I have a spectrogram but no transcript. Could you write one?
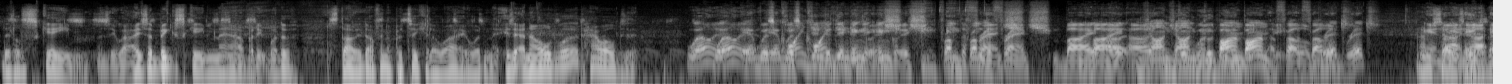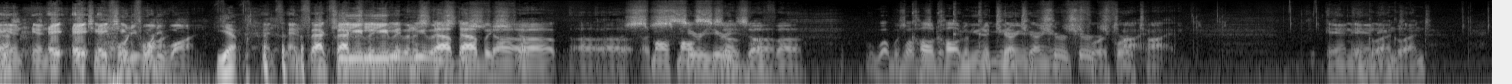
little scheme, as it were? It's a big scheme now, but it would have started off in a particular way, wouldn't it? Is it an old word? How old is it? Well, well, it, it was, it coined, coined into, into English, English, from, the, from French, the French by, by uh, uh John, John Goodwin, Goodwin Barmby, a fellow, a fellow Brit, Brit in, uh, in, in, in, 1841. Yep. And, in fact, he, even, he even established uh, uh, a small, small series of uh, what was what called, was called a communitarian, church, church, for a time in, in England. England.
